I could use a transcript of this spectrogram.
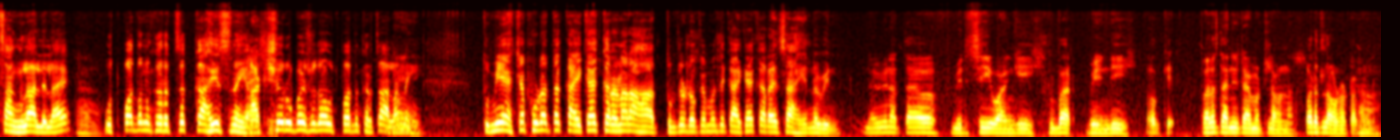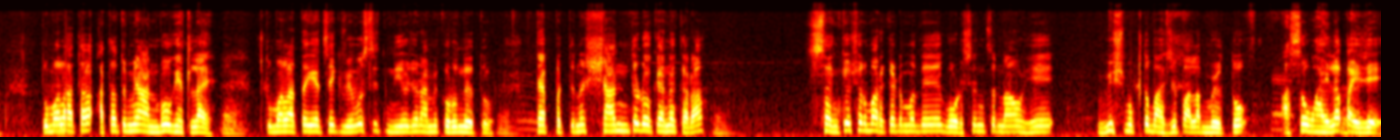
चांगलं आलेलं आहे. उत्पादन खर्च काहीच नाही. आठशे रुपये सुद्धा उत्पादन खर्च आला नाही. तुम्ही याच्यापुढे आता काय काय करणार आहात? तुमच्या डोक्यामध्ये काय काय करायचं आहे नवीन? नवीन आता मिरची वांगी बर. भेंडी ओके. परत आणि टॅमॅटो लावणार. परत लावणार टोमॅटो. तुम्हाला आता आता तुम्ही अनुभव घेतलाय. तुम्हाला आता याचं एक व्यवस्थित नियोजन आम्ही करून देतो. त्या पद्धतीनं शांत डोक्यानं करा. संकेश्वर मार्केटमध्ये गोडसेंचं नाव हे विषमुक्त भाजीपाला मिळतो असं व्हायला पाहिजे.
